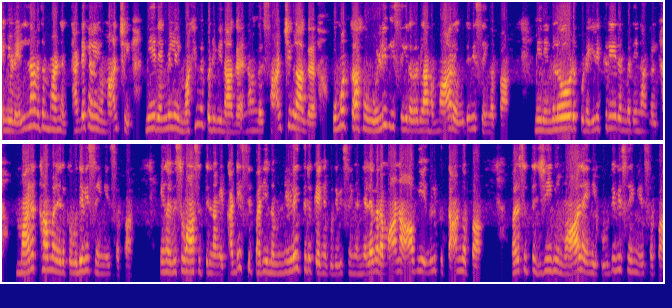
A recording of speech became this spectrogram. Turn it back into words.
எங்களுடைய எல்லா விதமான தடைகளையும் மாற்றி நீர் எங்களை மகிமைப்படுவினாக நாங்கள் சாட்சிகளாக உமக்காக ஒளி வீசுகிறவர்களாக மாற உதவி செய்யுங்கப்பா. நீர் எங்களோடு கூட இருக்கிறீர் என்பதை நாங்கள் மறக்காமல் இருக்க உதவி செய்யுங்க சப்பா எங்கள் விசுவாசத்தில் நாங்கள் கடைசி பரியந்தம் நிலைத்திருக்க எங்களுக்கு உதவி செய்யுங்க. நிலவரமான ஆவியை எங்களுக்கு தாங்கப்பா. பரிசுத்த ஜீவியம் வாழ எங்களுக்கு உதவி செய்யுங்க ஏசப்பா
